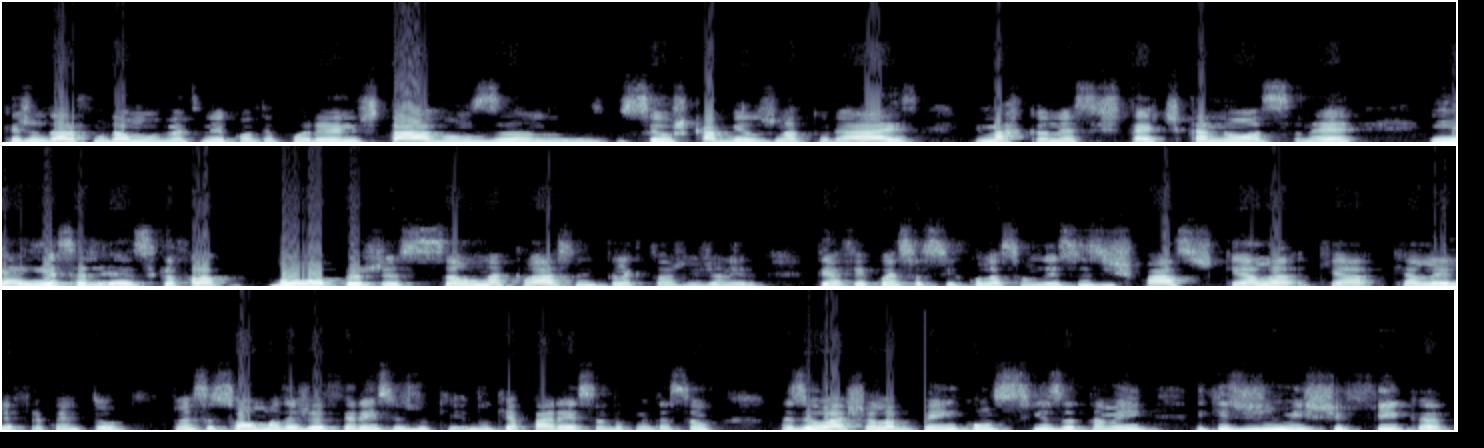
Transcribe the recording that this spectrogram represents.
que ajudaram a fundar o movimento negro contemporâneo estavam usando os seus cabelos naturais e marcando essa estética nossa, né? E aí, essa, essa que eu falar, boa projeção na classe intelectual do Rio de Janeiro, tem a ver com essa circulação desses espaços que, ela, que, a, que a Lélia frequentou. Então, essa é só uma das referências do que, do que aparece na documentação, mas eu acho ela bem concisa também e que desmistifica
